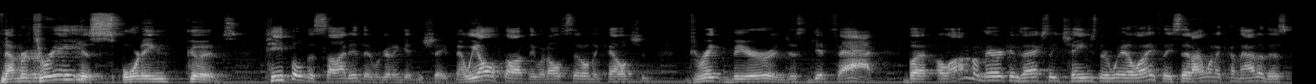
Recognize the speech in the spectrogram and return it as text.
Number three is sporting goods. People decided they were going to get in shape. Now we all thought they would all sit on the couch and drink beer and just get fat but a lot of Americans actually changed their way of life. They said I want to come out of this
